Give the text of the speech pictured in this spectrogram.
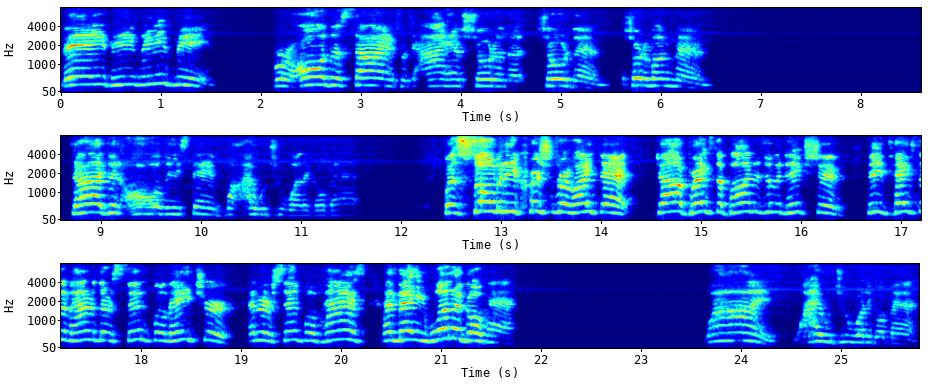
they believe me? For all the signs which I have showed, showed them, showed among them. God did all these things. Why would you want to go back? But so many Christians are like that. God breaks the bondage of addiction. He takes them out of their sinful nature and their sinful past, and they want to go back. Why? Why would you want to go back?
